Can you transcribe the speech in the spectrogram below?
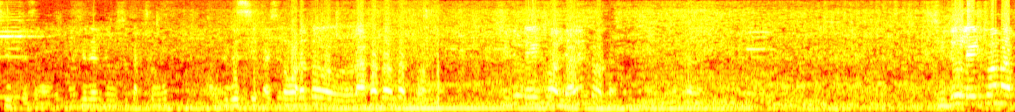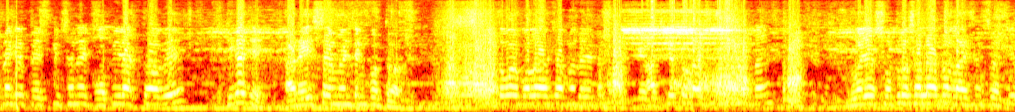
সিট আছে আমাদের। প্রেসিডেন্ট ওষুধ ডাক্তার আমি বেশি পাইছি তো ওটা তো রাখা দরকার তো। শিডিউল এইট ওয়ান জানেন তো ওটা? শিডিউল এইট ওয়ান আপনাকে প্রেসক্রিপশনের কপি রাখতে হবে ঠিক আছে? আর রেজিস্টার মেনটেন করতে হবে। কতবার বলা হয়েছে আপনাদের এটা? আজকে তো লাইসেন্স আপনার দু হাজার সতেরো সালে আপনার লাইসেন্স হয়েছে।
